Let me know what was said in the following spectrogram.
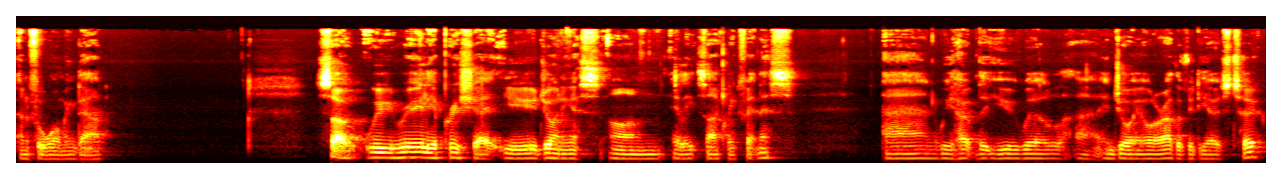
and for warming down. So we really appreciate you joining us on Elite Cycling Fitness and we hope that you will uh, enjoy all our other videos too.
